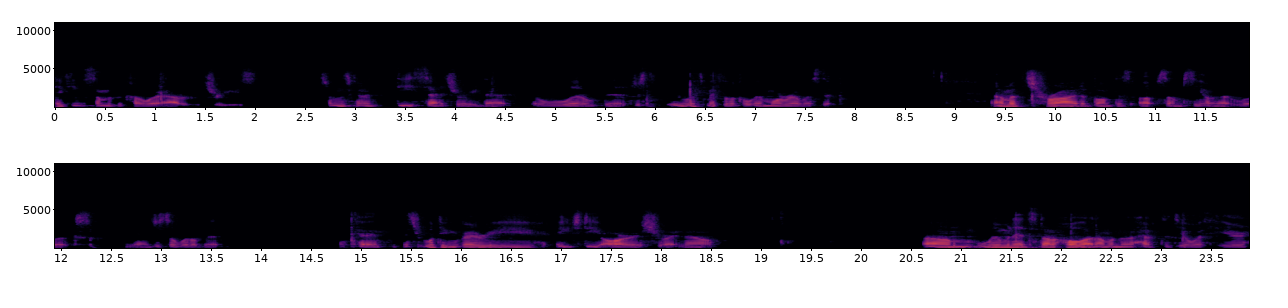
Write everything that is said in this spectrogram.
taking some of the color out of the trees. So I'm just going to desaturate that a little bit. Just Let's make it look a little bit more realistic. And I'm going to try to bump this up some, see how that looks. Yeah, just a little bit. Okay, it's looking very HDR-ish right now. Um, Luminance, not a whole lot I'm gonna have to deal with here.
